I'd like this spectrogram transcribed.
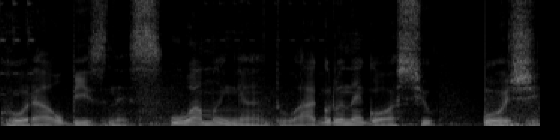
Rural Business, o amanhã do agronegócio, hoje.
